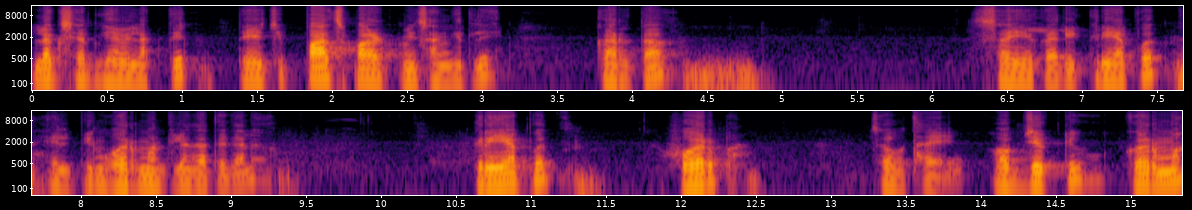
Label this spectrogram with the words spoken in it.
लक्षात घ्यावे लागतील. त्याचे पाच पार्ट मी सांगितले. करता सहाय्यकारी क्रियापद हेल्पिंग व्हर्ब म्हटलं जातं त्याला. क्रियापद व्हर्ब चौथा आहे. ऑब्जेक्टिव्ह कर्म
